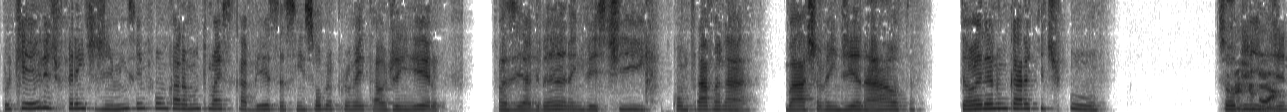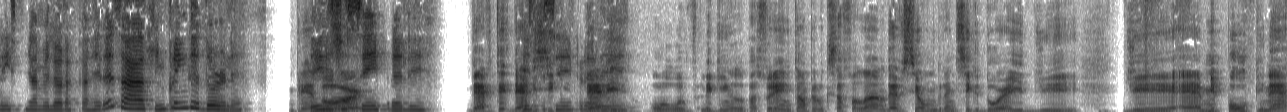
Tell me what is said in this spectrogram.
Porque ele, diferente de mim, sempre foi um cara muito mais cabeça, assim, soube aproveitar o dinheiro, fazer a grana, investir, comprava na baixa, vendia na alta. Então ele era um cara que, tipo, soube Investidor. gerenciar melhor a carreira. Exato, empreendedor, né? Empreendedor. Desde sempre ali. Deve ter, deve se, deve, o, o Neguinho do Pastoreiro, então, pelo que você está falando, deve ser um grande seguidor aí de, de é, Me Poupe, né?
